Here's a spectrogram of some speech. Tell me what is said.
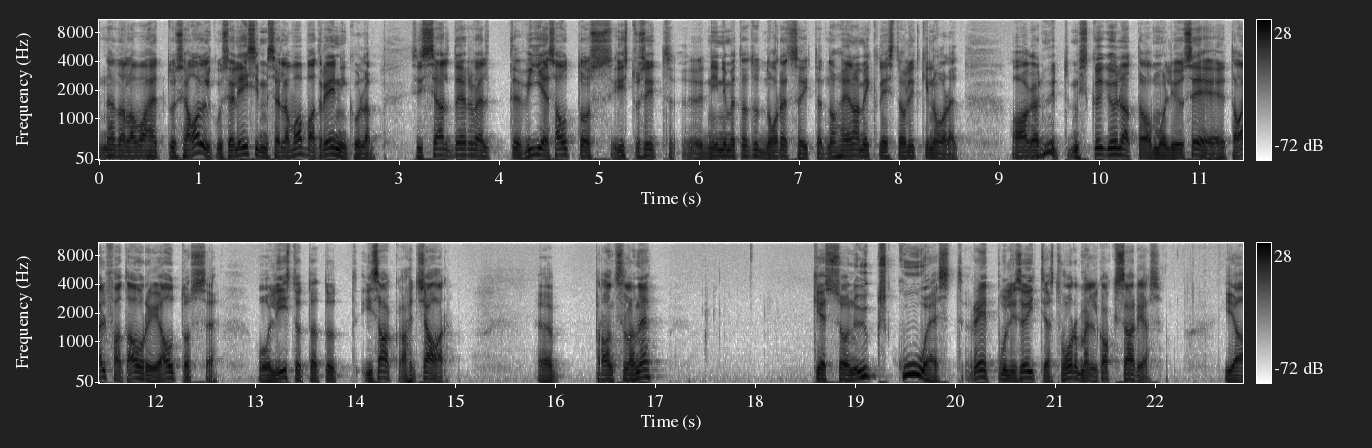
nädalavahetuse algusele, esimesele vabatreeningule, siis seal tervelt viies autos istusid eh, niinimetatud noored sõitjad, noh, enamik neist olidki noored. aga nüüd, mis kõige üllatavam oli ju see, et Alfa Tauri autosse oli istutatud Isaac Hadjar. Eh, prantslane, kes on üks kuuest Red Bulli sõitjast vormel kaks sarjas ja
